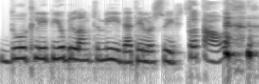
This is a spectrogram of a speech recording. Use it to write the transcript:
do clipe You Belong to Me, da Taylor Swift. Total.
